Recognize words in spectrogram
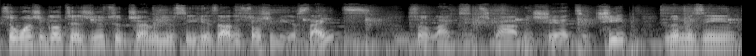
So once you go to his YouTube channel, you'll see his other social media sites. So like, subscribe, and share to Cheap Limousine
